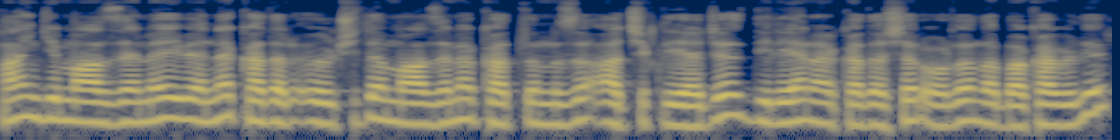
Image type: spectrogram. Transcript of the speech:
hangi malzemeyi ve ne kadar ölçüde malzeme kattığımızı açıklayacağız. Dileyen arkadaşlar oradan da bakabilir.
